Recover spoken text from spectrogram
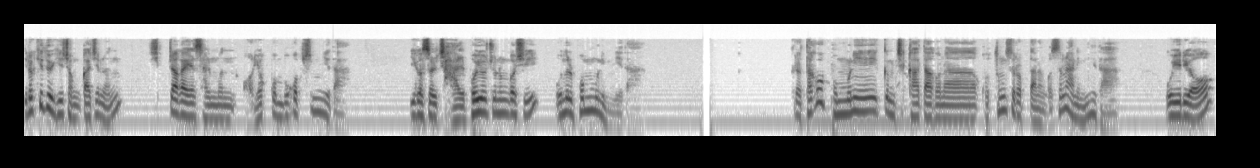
이렇게 되기 전까지는 십자가의 삶은 어렵고 무겁습니다. 이것을 잘 보여주는 것이 오늘 본문입니다. 그렇다고 본문이 끔찍하다거나 고통스럽다는 것은 아닙니다. 오히려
